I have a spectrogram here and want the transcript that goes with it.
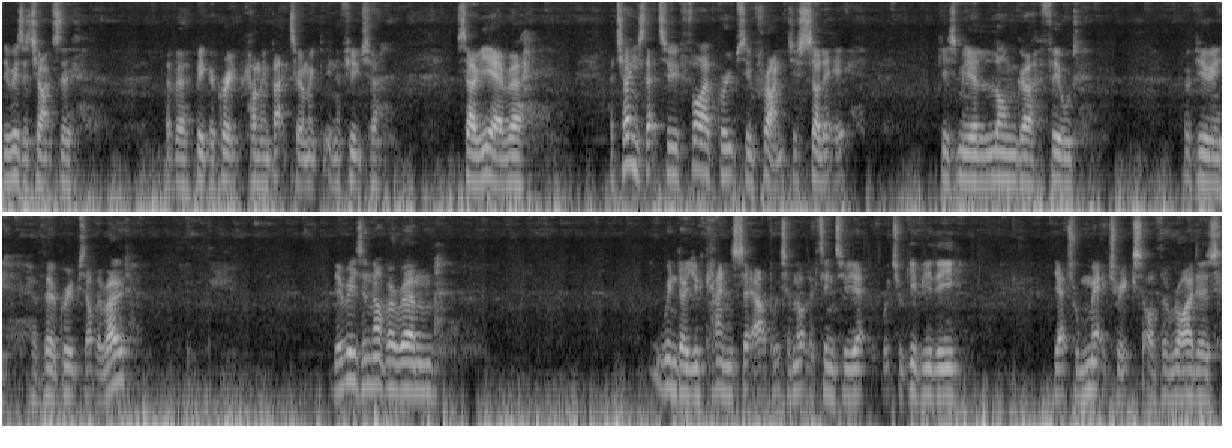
there is a chance of, of a bigger group coming back to them in the future. So yeah, uh, I changed that to five groups in front just so that it gives me a longer field of viewing of the groups up the road. There is another um, window you can set up, which I've not looked into yet, which will give you the, the actual metrics of the riders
